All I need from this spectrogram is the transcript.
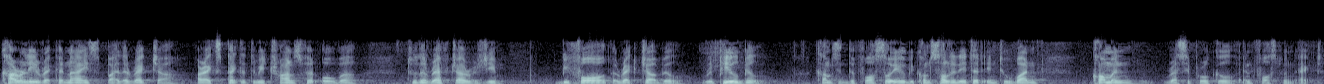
currently recognized by the RECJA are expected to be transferred over to the REFJA regime before the RECJA bill, repeal bill, comes into force. So it will be consolidated into one common reciprocal enforcement act.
